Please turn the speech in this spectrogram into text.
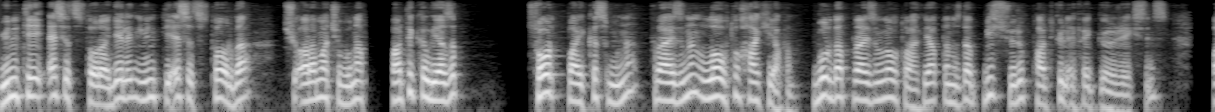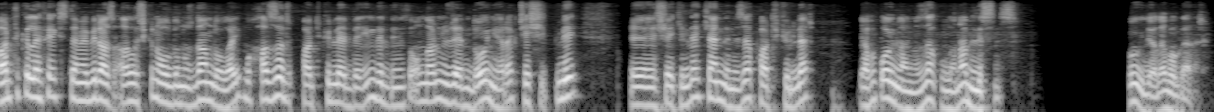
Unity Asset Store'a gelin. Unity Asset Store'da şu arama çubuğuna particle yazıp Sort by kısmını price'ının low to high yapın. Burada price'ın low to high yaptığınızda bir sürü partikül efekt göreceksiniz. Particle efekt sisteme biraz alışkın olduğunuzdan dolayı bu hazır partikülleri de indirdiğinizde onların üzerinde oynayarak çeşitli e, şekilde kendinize partiküller yapıp oyunlarınızda kullanabilirsiniz. Bu videoda bu kadar.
